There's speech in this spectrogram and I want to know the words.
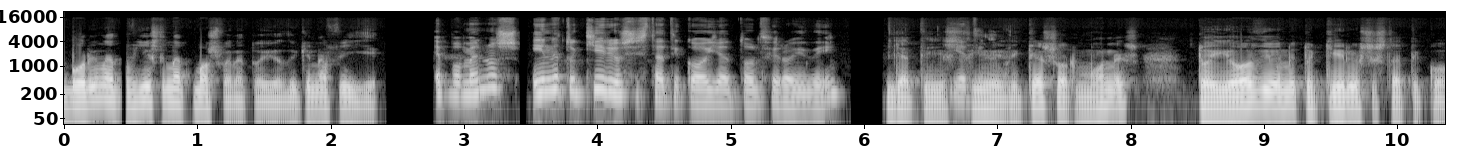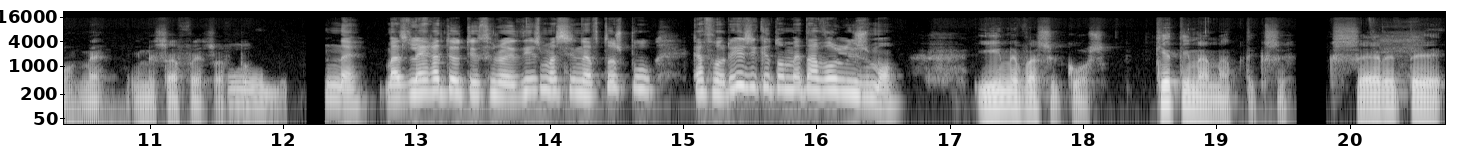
μπορεί να βγει στην ατμόσφαιρα το ιόδιο και να φύγει. Επομένως, είναι το κύριο συστατικό για τον θηροειδή. Για τις Γιατί- θηροειδικές ορμόνες το ιόδιο είναι το κύριο συστατικό. Ναι, είναι σαφές αυτό. Μμ. Ναι. Μας λέγατε ότι ο θηροειδής μας είναι αυτός που καθορίζει και το μεταβολισμό. Είναι βασικός. Και την ανάπτυξη. Ξέρετε,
